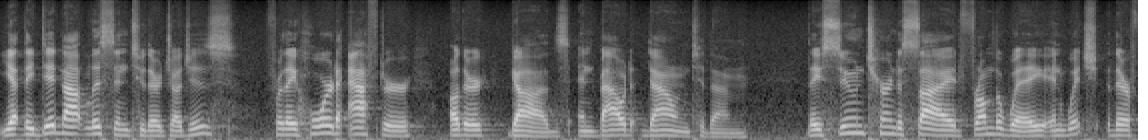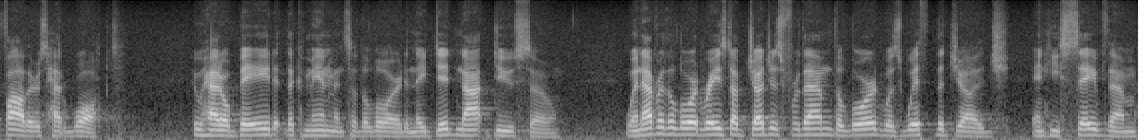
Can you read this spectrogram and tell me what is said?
Yet they did not listen to their judges for they whored after other gods and bowed down to them. They soon turned aside from the way in which their fathers had walked, who had obeyed the commandments of the Lord, and they did not do so. Whenever the Lord raised up judges for them, the Lord was with the judge, and he saved them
